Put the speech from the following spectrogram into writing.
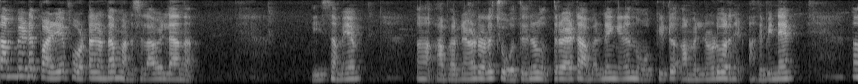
തമ്പിയുടെ പഴയ ഫോട്ടോ കണ്ടാൽ മനസ്സിലാവില്ല എന്ന് ഈ സമയം അപർണയോടുള്ള ചോദ്യത്തിനുള്ള ഉത്തരവായിട്ട് അപർണ ഇങ്ങനെ നോക്കിയിട്ട് അമലിനോട് പറഞ്ഞു. അത് പിന്നെ ആ,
